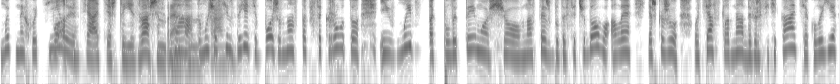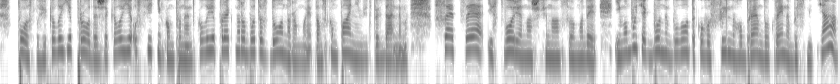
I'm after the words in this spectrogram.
Ми б не хотіли Бо асоціація ж то є з вашим брендом. Да, тому що всім здається, Боже, в нас так все круто, і ми так полетимо, що в нас теж буде все чудово. Але я ж кажу, оця складна диверсифікація, коли є послуги, коли є продажі, коли є освітні компоненти, компонент, коли є проєктна робота з донорами, там з компаніями відповідальними, все це і створює нашу фінансову модель. І, мабуть, якби не було такого сильного бренду Україна без сміття,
